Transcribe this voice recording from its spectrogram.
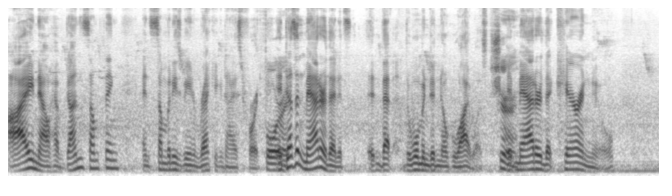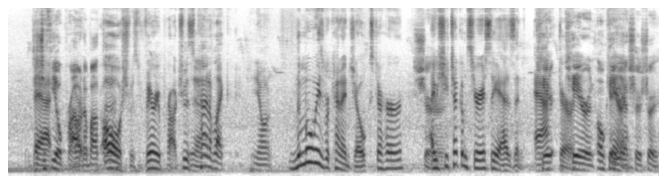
I now have done something and somebody's being recognized for it. For it, it. doesn't matter that it's that the woman didn't know who I was. Sure. It mattered that Karen knew. Did you feel proud about oh, that? Oh, she was very proud. She was Yeah. kind of like, you know, the movies were kind of jokes to her. Sure. I mean, she took them seriously as an actor. Karen. Okay. Yeah. Sure. Sure.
